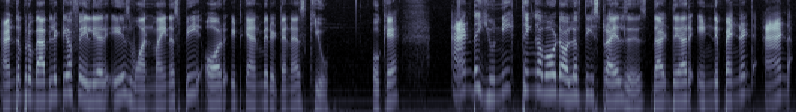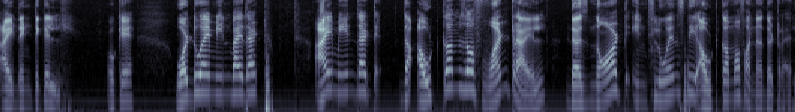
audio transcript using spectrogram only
and the probability of failure is 1 minus P or it can be written as Q. Okay and the unique thing about all of these trials is that they are independent and identical okay? What do I mean by that? I mean that the outcomes of one trial does not influence the outcome of another trial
